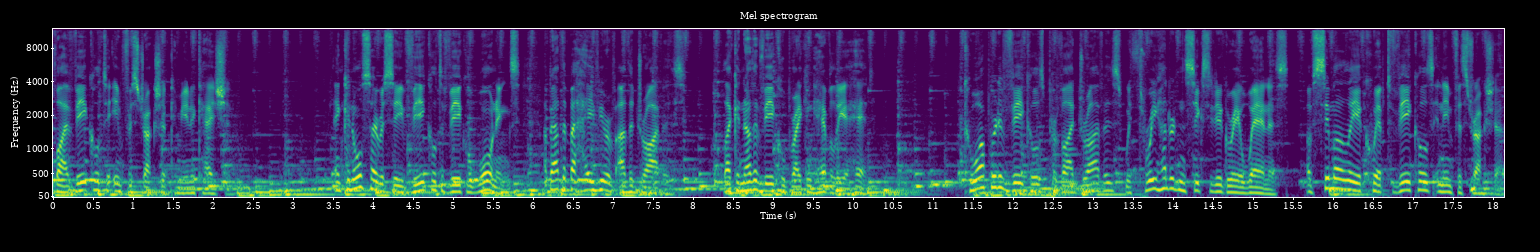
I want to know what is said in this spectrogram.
via vehicle to infrastructure communication. And can also receive vehicle to vehicle warnings about the behaviour of other drivers, like another vehicle braking heavily ahead. Cooperative vehicles provide drivers with 360 degree awareness of similarly equipped vehicles and infrastructure.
